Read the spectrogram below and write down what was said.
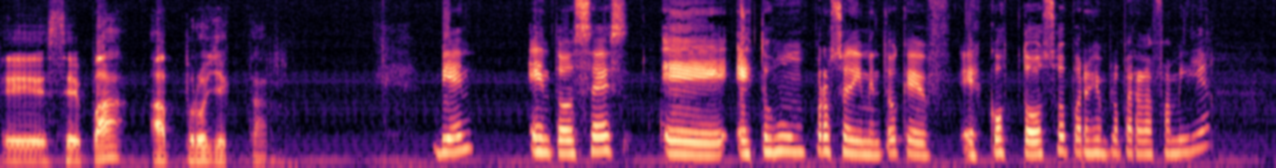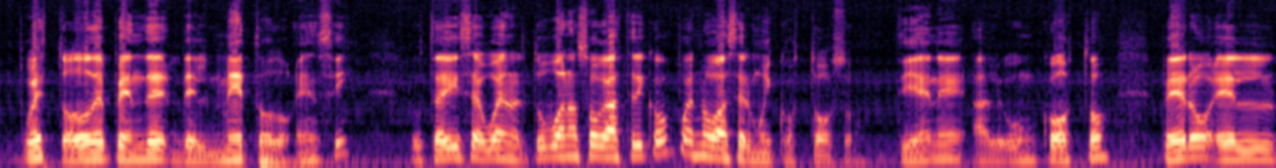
eh, se va a proyectar. Bien, entonces, eh, ¿esto es un procedimiento que es costoso, por ejemplo, para la familia? Pues todo depende del método en sí. Usted dice, bueno, el tubo nasogástrico pues no va a ser muy costoso. Tiene algún costo, pero el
